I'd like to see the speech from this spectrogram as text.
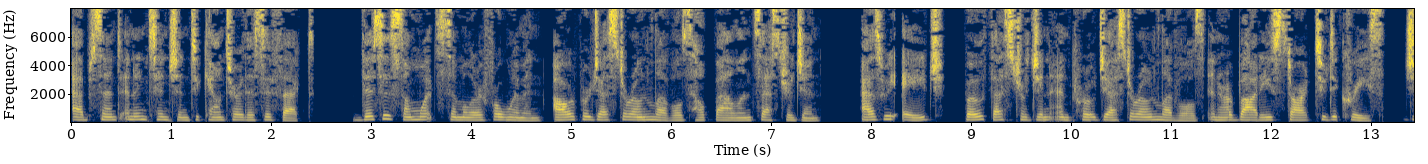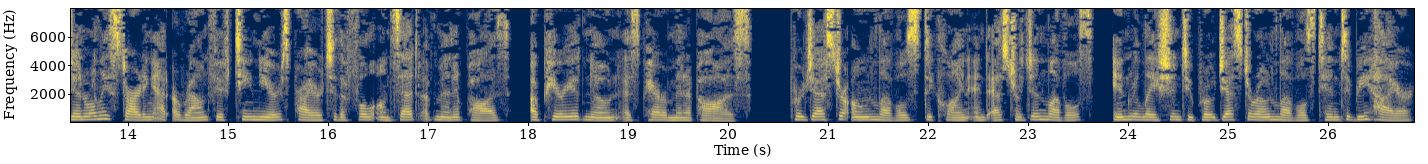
absent an intention to counter this effect. This is somewhat similar for women. Our progesterone levels help balance estrogen. As we age, both estrogen and progesterone levels in our bodies start to decrease, generally starting at around 15 years prior to the full onset of menopause, a period known as perimenopause. Progesterone levels decline and estrogen levels, in relation to progesterone levels, tend to be higher,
